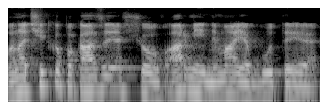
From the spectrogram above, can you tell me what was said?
Вона чітко показує, що в армії не має бути е,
